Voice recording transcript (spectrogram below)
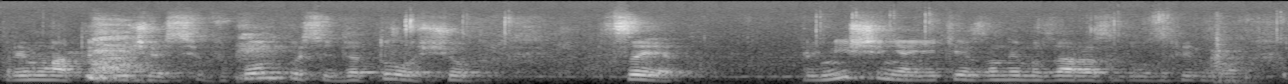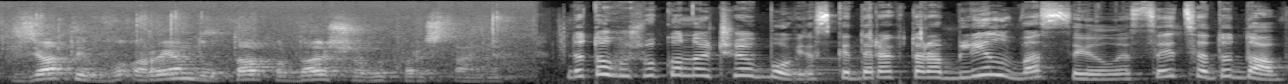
приймати участь в конкурсі для того, щоб це приміщення, яке за ними зараз було закріплено, взяти в оренду та подальшого використання. До того ж, виконуючий обов'язки директора БЛІЛ Василь Лисиця додав,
